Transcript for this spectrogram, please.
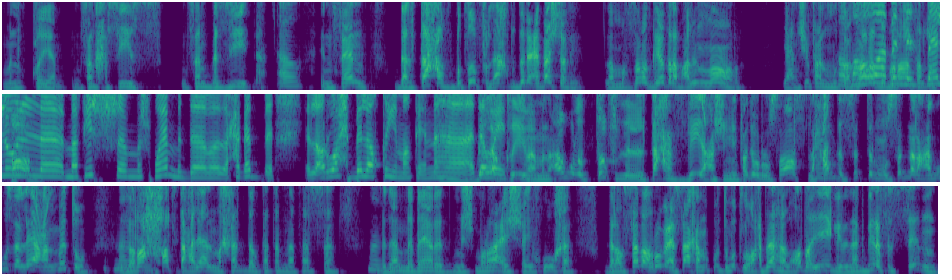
من القيم. إنسان خسيس إنسان بذيء. آه. إنسان ده التحف بطفل أخده درع بشري. لما الظابط جه يضرب عليه النار. يعني شوف ما المتاجره هو بالنسبة له ما فيش مش مهم ده حاجات ب- الأرواح بلا قيمة كأنها بلا أدوات. قيمة. من أول الطفل اللي التحف بيه عشان يفادي الرصاص لحد الست المسنة العجوزة اللي هي عمته اللي مظبوط. راح حط عليها المخدة وكتب نفسها مظبوط. بدم بارد مش مراعي الشيخوخة. ده لو سبق ربع ساعة كان ممكن تموت لوحدها القضاء يجي لانها كبيرة في السن.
